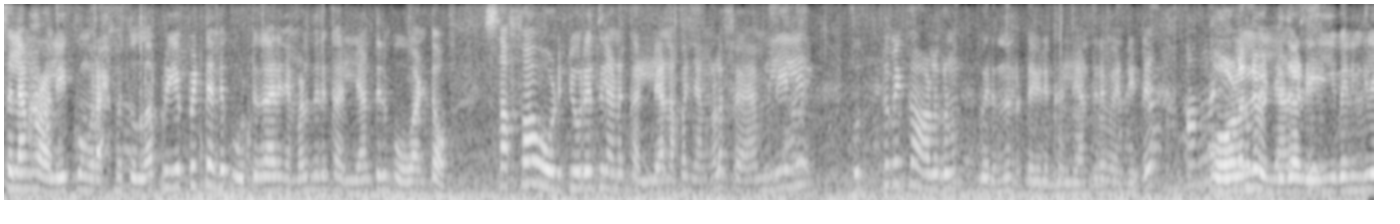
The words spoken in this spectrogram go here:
അസ്സലാം വലൈക്കും വറഹമത്തുള്ള. പ്രിയപ്പെട്ട എന്റെ കൂട്ടുകാരെ നമ്മൾ ഇന്നൊരു കല്യാണത്തിന് പോവാൻ കേട്ടോ സഫ ഓഡിറ്റോറിയത്തിലാണ് കല്യാണം. അപ്പം ഞങ്ങളെ ഫാമിലിയിൽ ഒട്ടുമിക്ക ആളുകളും വരുന്നുണ്ട് കേട്ടോ ഈ ഒരു കല്യാണത്തിന് വേണ്ടിയിട്ട്. അങ്ങനെ ഈവനിങ്ങിൽ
